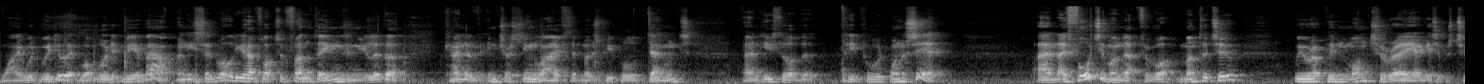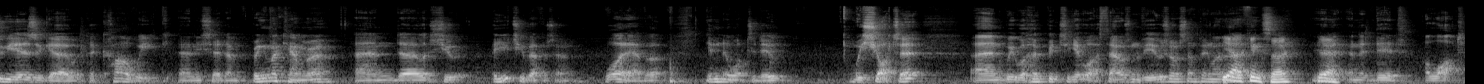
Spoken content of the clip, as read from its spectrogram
why would we do it? What would it be about? And he said, well, you have lots of fun things and you live a kind of interesting life that most people don't. And he thought that people would want to see it. And I fought him on that for what, a month or two? We were up in Monterey, I guess it was two years ago, at the car week. And he said, I'm bringing my camera and uh, let's shoot a YouTube episode. Whatever. Didn't know what to do. We shot it and we were hoping to get, what, a thousand views or something like that. Yeah, I think so. Yeah. And it did a lot.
